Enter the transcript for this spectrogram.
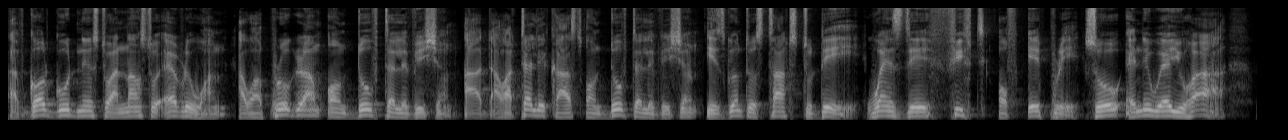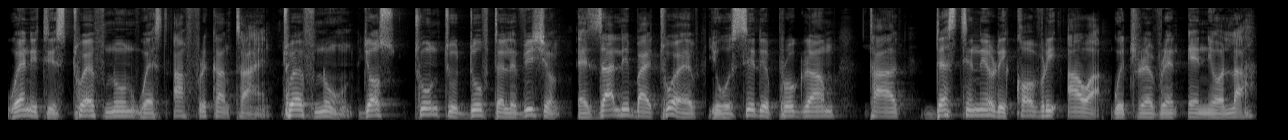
I've got good news to announce to everyone. Our program on Dove Television, at our telecast on Dove Television, is going to start today, Wednesday, 5th of April. So, anywhere you are, when it is 12 noon West African time, 12 noon, just tune to Dove Television. Exactly by 12, you will see the program tagged Destiny Recovery Hour with Reverend Eniola.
